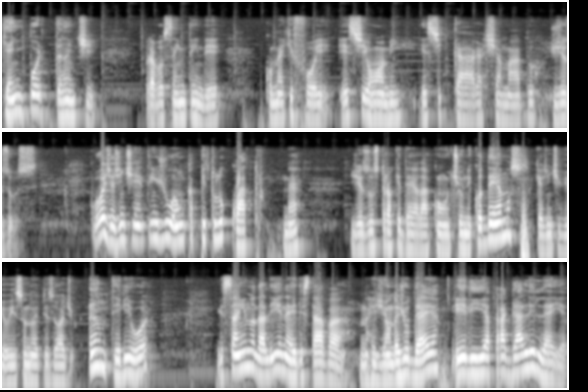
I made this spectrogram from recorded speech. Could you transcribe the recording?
que é importante para você entender como é que foi este homem, este cara chamado Jesus. Hoje a gente entra em João capítulo 4, né? Jesus troca ideia lá com o tio Nicodemos, que a gente viu isso no episódio anterior. E saindo dali, né, ele estava na região da Judéia, ele ia para Galiléia.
